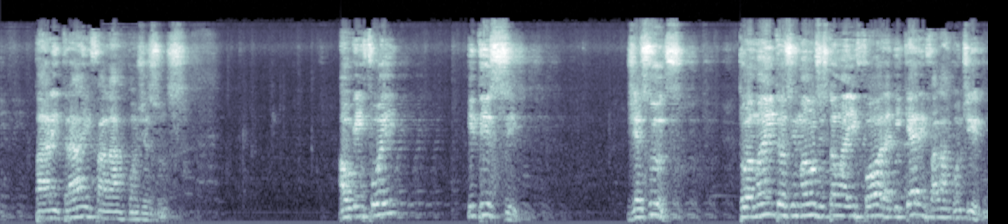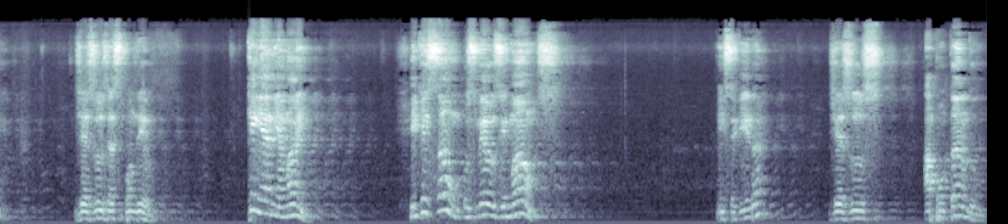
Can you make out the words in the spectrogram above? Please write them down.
para entrar e falar com Jesus. Alguém foi e disse: Jesus, tua mãe e teus irmãos estão aí fora e querem falar contigo. Jesus respondeu: Quem é minha mãe? E quem são os meus irmãos? Em seguida, Jesus, apontando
